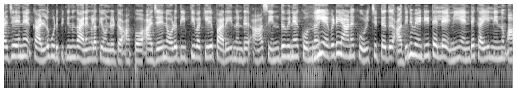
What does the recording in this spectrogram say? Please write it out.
അജയനെ കള്ളു കുടിപ്പിക്കുന്ന കാര്യങ്ങളൊക്കെ ഉണ്ട് കേട്ടോ. അപ്പോൾ അജയനോട് ദീപ്തി വക്കീൽ പറയുന്നുണ്ട് ആ സിന്ധുവിനെ കൊന്ന് നീ എവിടെയാണ് കുഴിച്ചിട്ടത്? അതിനു വേണ്ടിയിട്ടല്ലേ നീ എന്റെ കയ്യിൽ നിന്നും ആ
